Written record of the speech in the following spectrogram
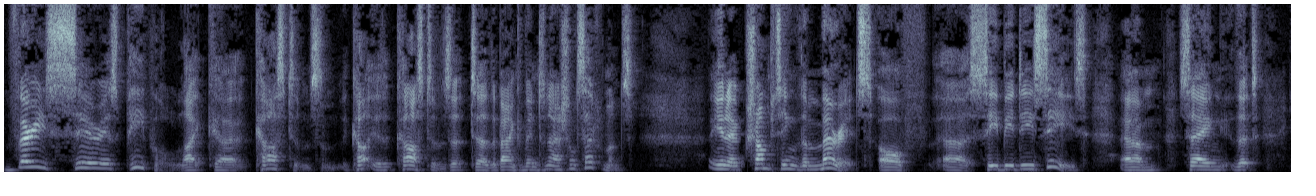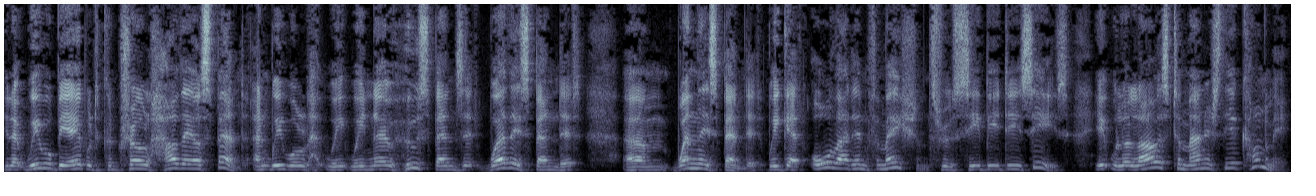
very serious people like uh, Carstens, Carstens at uh, the Bank of International Settlements, you know, trumpeting the merits of uh, CBDCs, um, saying that you know, we will be able to control how they are spent, and we will we, we know who spends it, where they spend it, um, when they spend it. We get all that information through CBDCs. It will allow us to manage the economy.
